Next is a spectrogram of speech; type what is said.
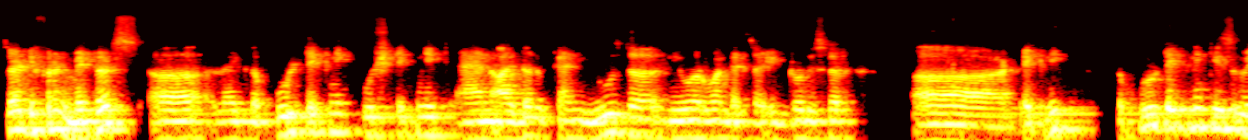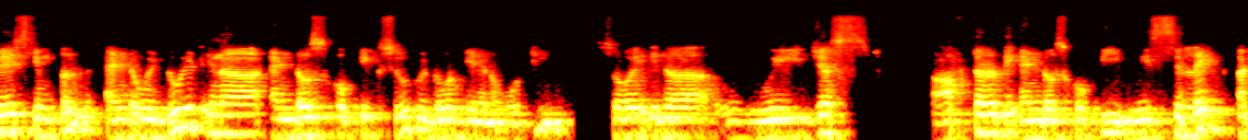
So there are different methods uh, like the pull technique, push technique, and either you can use the newer one that's the introducer uh, technique. The pull technique is very simple and we do it in a endoscopic suit. We don't need an OT. So in a, we just, after the endoscopy, we select a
